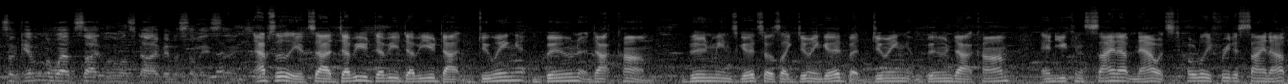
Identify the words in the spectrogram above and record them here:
So give them the website and then let's dive into some of these things. Absolutely. It's uh, www.doingboon.com. Boon means good, so it's like doing good, but doingboon.com. And you can sign up now. It's totally free to sign up.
